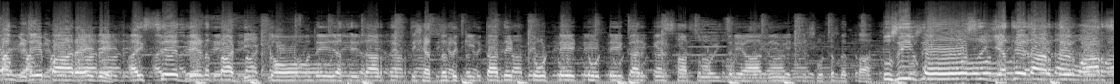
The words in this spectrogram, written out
ਭੰਗੜੇ ਪਾ ਰਹੇ ਜੇ ਐਸੇ ਦਿਨ ਤੁਹਾਡੀ ਕੌਮ ਦੇ ਜਥੇਦਾਰ ਤੇ ਤਸ਼ੱਦਦ ਕੀਤਾ ਤੇ ਟੋਟੇ ਟੋਟੇ ਕਰਕੇ ਸਤਲੁਜ ਦਰਿਆ ਦੇ ਵਿੱਚ ਸੁੱਟ ਦਿੱਤਾ। ਤੁਸੀਂ ਉਸ ਜਥੇਦਾਰ ਦੇ ਵਾਰਸ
